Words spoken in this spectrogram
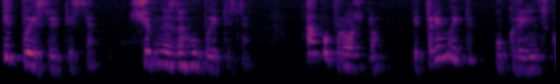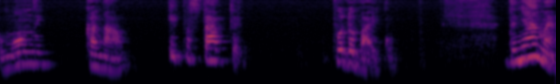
підписуйтеся, щоб не загубитися. Або просто підтримуйте українськомовний канал і поставте подобайку. Днями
